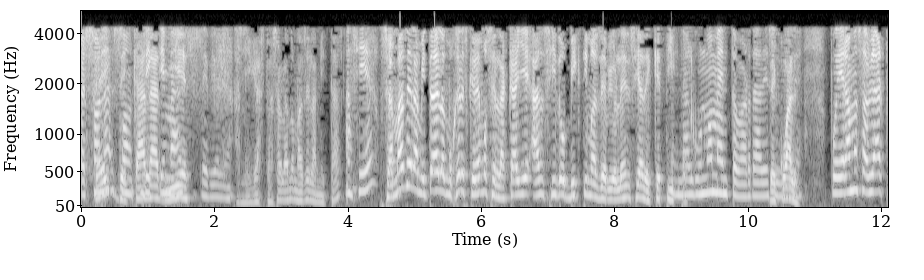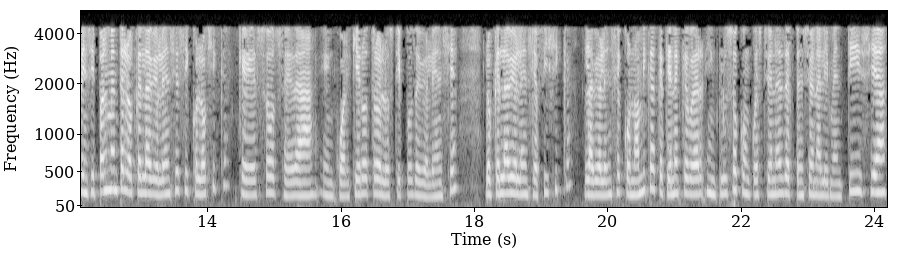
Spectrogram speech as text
personas Seis de son cada víctimas diez. de violencia. Amiga, ¿estás hablando más de la mitad? Así es. O sea, más de la mitad de las mujeres que vemos en la calle han sido víctimas de violencia de qué tipo? En algún momento, ¿verdad? ¿De su cuál? vida. Pudiéramos hablar principalmente lo que es la violencia psicológica, que eso se da en cualquier otro de los tipos de violencia, lo que es la violencia física, la violencia económica, que tiene que ver incluso con cuestiones de pensión alimenticia,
